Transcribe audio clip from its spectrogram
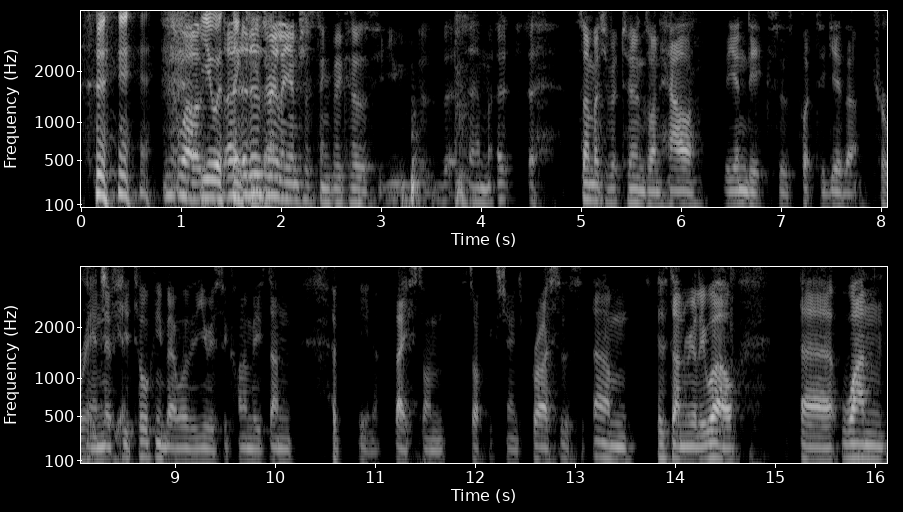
well, you were it is about. really interesting because you, um, it, uh, so much of it turns on how the index is put together. Correct. And if yeah. you're talking about whether the US economy has done, uh, you know, based on stock exchange prices, um, has done really well. Uh, one,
